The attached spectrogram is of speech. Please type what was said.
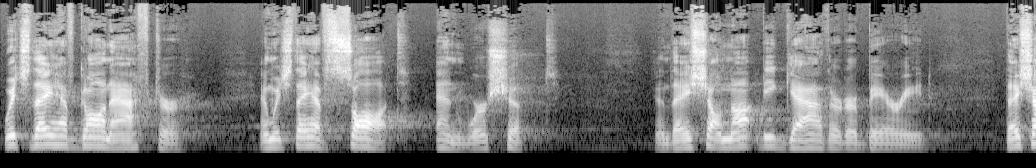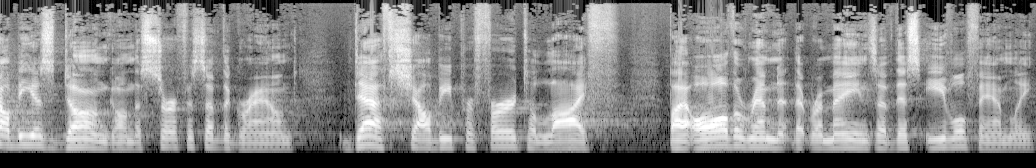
which they have gone after, and which they have sought and worshiped. And they shall not be gathered or buried they shall be as dung on the surface of the ground. Death shall be preferred to life by all the remnant that remains of this evil family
